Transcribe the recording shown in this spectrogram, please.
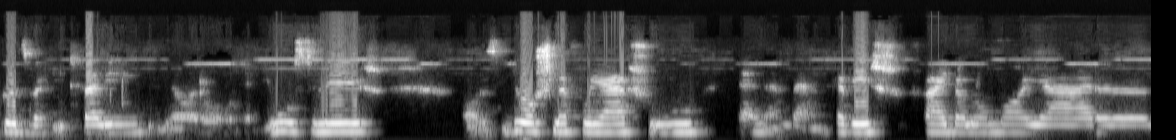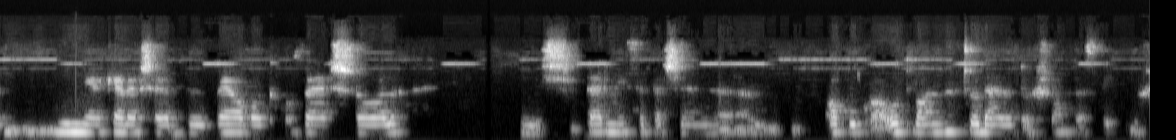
közvetít felénk, ugye arról, hogy egy jó szülés, az gyors lefolyású, ellenben kevés fájdalommal jár, minél kevesebb beavatkozással, és természetesen apuka ott van, csodálatos, fantasztikus.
